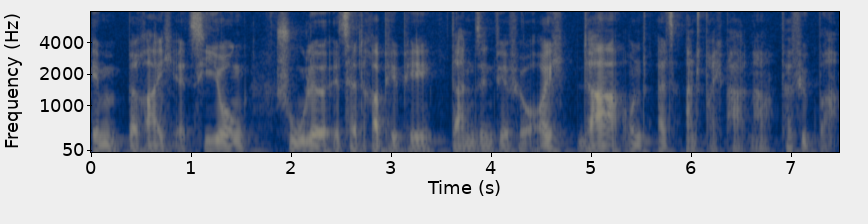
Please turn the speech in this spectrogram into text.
im Bereich Erziehung, Schule etc. pp., dann sind wir für euch da und als Ansprechpartner verfügbar.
